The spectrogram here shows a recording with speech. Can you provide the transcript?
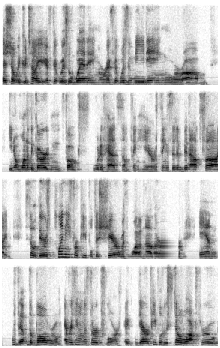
as Shelby could tell you, if there was a wedding or if it was a meeting or, um, you know, one of the garden folks would have had something here, things that have been outside. So there's plenty for people to share with one another. And the, the ballroom, everything on the third floor. There are people who still walk through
